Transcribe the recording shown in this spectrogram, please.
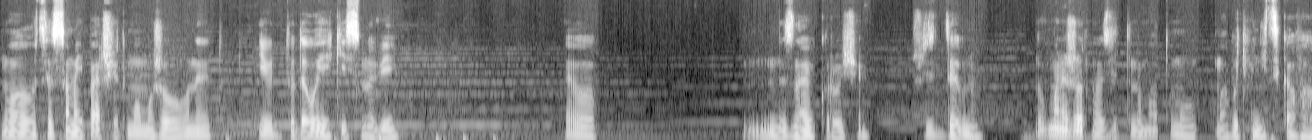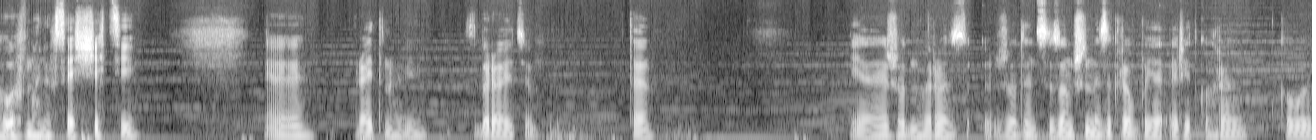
Ну, але це самий перший, тому можливо вони тут і додали якісь нові. Але... Не знаю, коротше, щось дивно. Ну, в мене жодного звідти нема, тому, мабуть, мені цікаво, але в мене все ще ці е, рейтингові збираються. Та. Я жодного разу, жоден сезон ще не закрив, бо я рідко граю, коли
